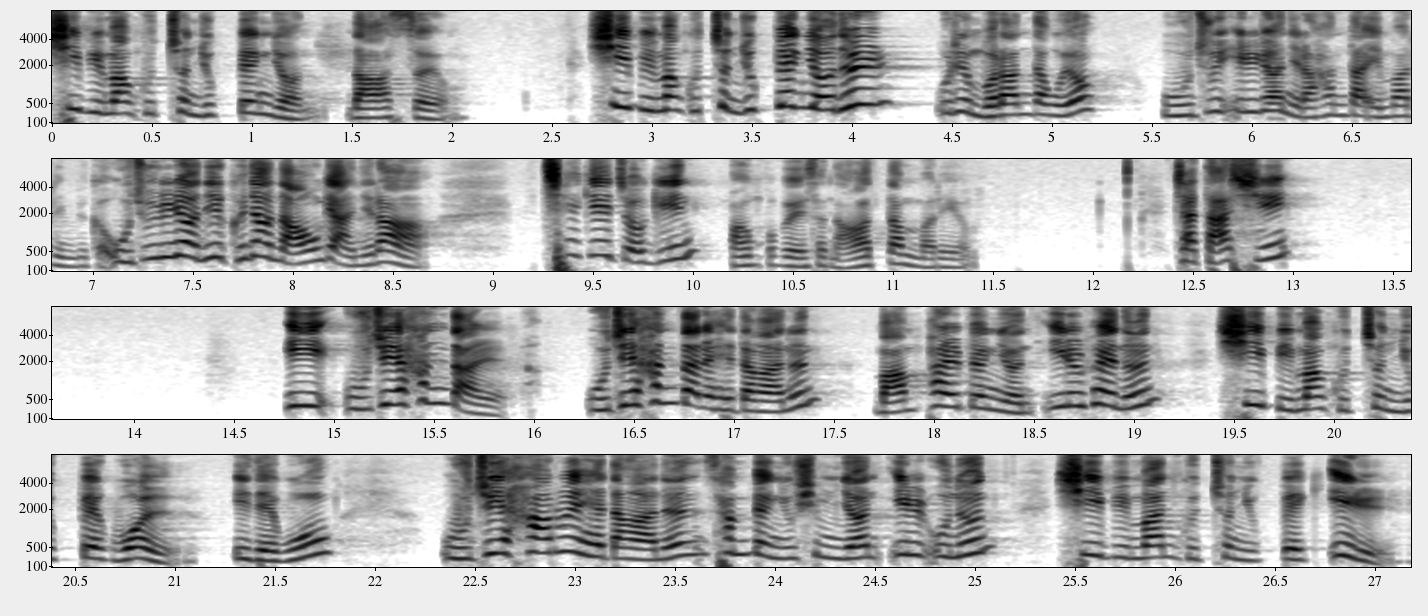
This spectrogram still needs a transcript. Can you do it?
12만 9,600년 나왔어요. 12만 9,600년을 우리는 뭘 한다고요? 우주 1년이라 한다 이 말입니까? 우주 1년이 그냥 나온 게 아니라 체계적인 방법에 서 나왔단 말이에요. 자, 다시 이 우주의 한 달, 우주의 한 달에 해당하는 1800년 1회는 12만 9,600월이 되고 우주의 하루에 해당하는 360년 1우는 12만 9,601.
